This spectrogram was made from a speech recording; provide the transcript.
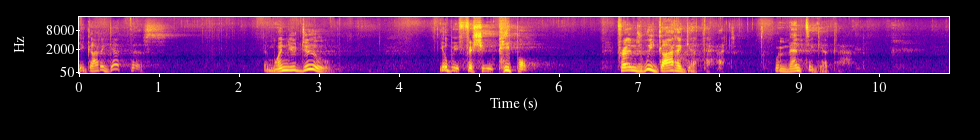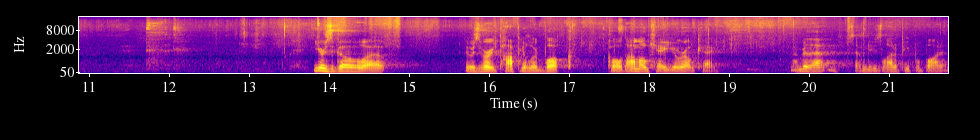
you got to get this. And when you do, you'll be fishing people. Friends, we got to get that. We're meant to get that. Years ago, uh, there was a very popular book called I'm Okay, You're Okay. Remember that? In the 70s, a lot of people bought it.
